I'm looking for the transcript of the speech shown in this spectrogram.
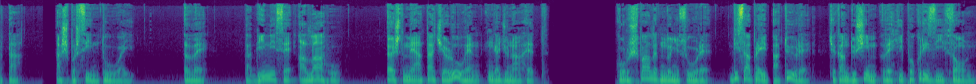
ata ashpërsinë tuaj. Dhe ta dini se Allahu është me ata që ruhen nga gjunahet. Kur shpallet ndonjë sure, disa prej atyre që kanë dyshim dhe hipokrizi thonë,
